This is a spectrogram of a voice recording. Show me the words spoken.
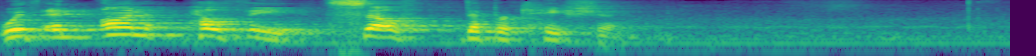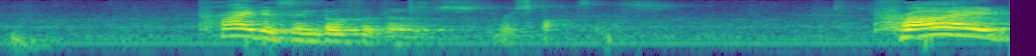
with an unhealthy self deprecation? Pride is in both of those responses. Pride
